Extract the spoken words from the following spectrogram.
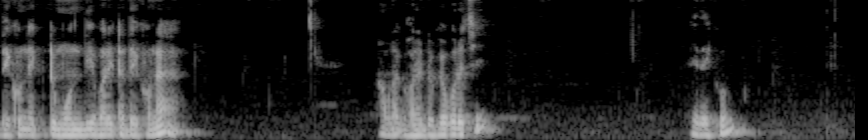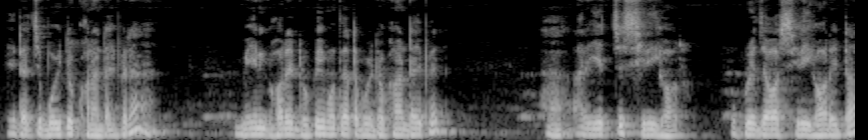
দেখুন, একটু মন দিয়ে বাড়িটা দেখুন হ্যাঁ? আমরা ঘরে ঢুকে পড়েছি। এই দেখুন এটা হচ্ছে বৈঠকখানা টাইপের হ্যাঁ? মেন ঘরে ঢুকেই মতো একটা বৈঠকখানা টাইপের হ্যাঁ? আর এই হচ্ছে সিঁড়িঘর উপরে যাওয়ার সিঁড়িঘর এটা।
